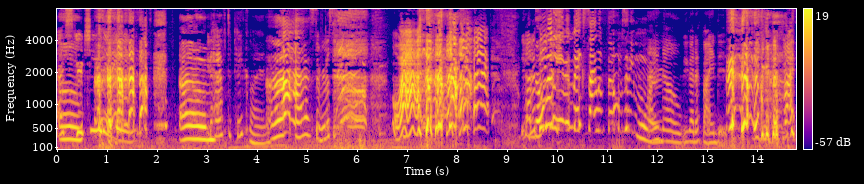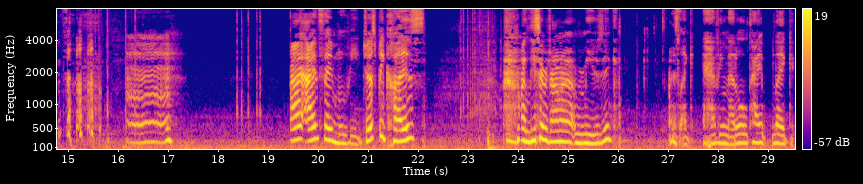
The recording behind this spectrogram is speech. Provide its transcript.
That's Um, you're cheating. You um. have to pick one. ah, That's the real. wow. Nobody even makes silent films anymore. I know. You gotta find it. you gotta find some. Mm. I I'd say movie. Just because my least favorite genre of music is like heavy metal type like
